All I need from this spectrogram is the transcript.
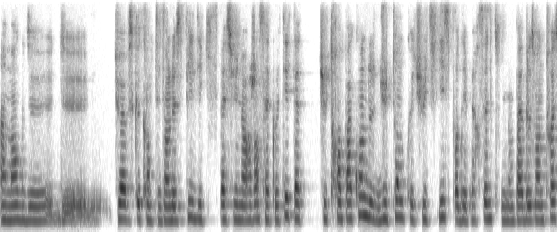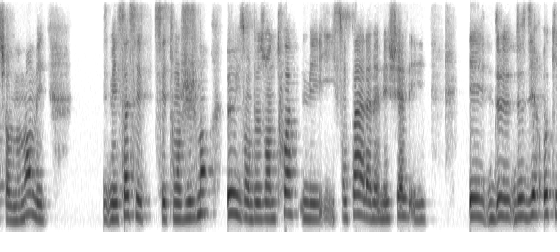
un manque de, de tu vois, parce que quand tu es dans le speed et qu'il se passe une urgence à côté, tu te rends pas compte du ton que tu utilises pour des personnes qui n'ont pas besoin de toi sur le moment, mais mais ça, c'est ton jugement. Eux, ils ont besoin de toi, mais ils sont pas à la même échelle. Et, et de, de se dire, OK,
